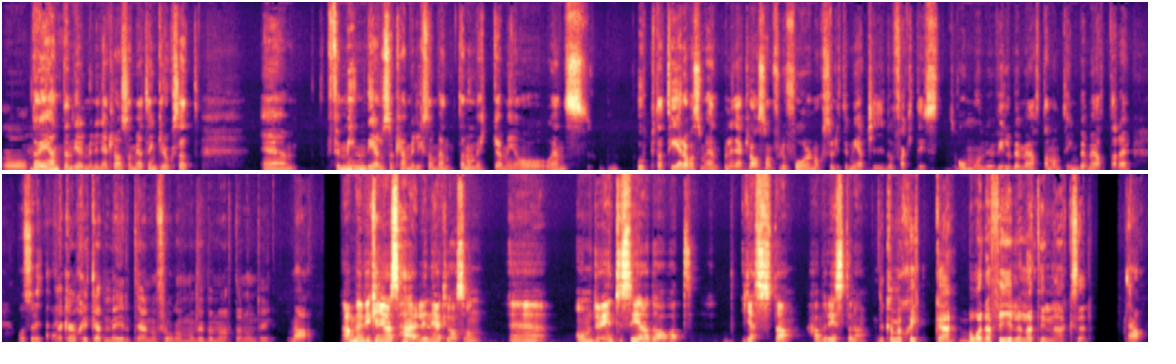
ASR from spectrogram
ja. Det har ju hänt en del med Linnea Claesson, men jag tänker också att Eh, för min del så kan vi liksom vänta någon vecka med att och ens uppdatera vad som hänt med Linnea Claesson, för då får hon också lite mer tid och faktiskt, om hon nu vill bemöta någonting, bemöta det och så vidare. Jag kan skicka ett mail till henne och fråga om hon vill bemöta någonting. Ja, Ja, men vi kan göra så här, Linnea Claesson. Eh, om du är intresserad av att gästa haveristerna, Du kan väl skicka båda filerna till henne, Axel? ja.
